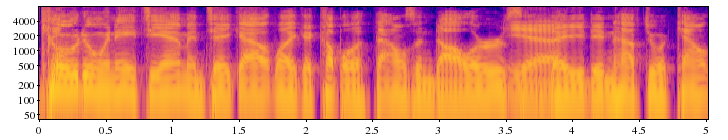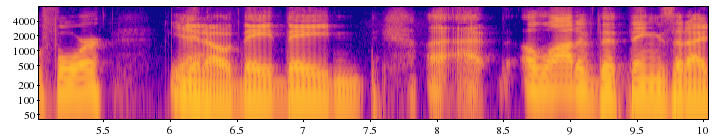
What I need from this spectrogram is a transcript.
ki- go to an ATM and take out like a couple of thousand dollars Yeah. that he didn't have to account for. Yeah. You know, they they uh, a lot of the things that I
